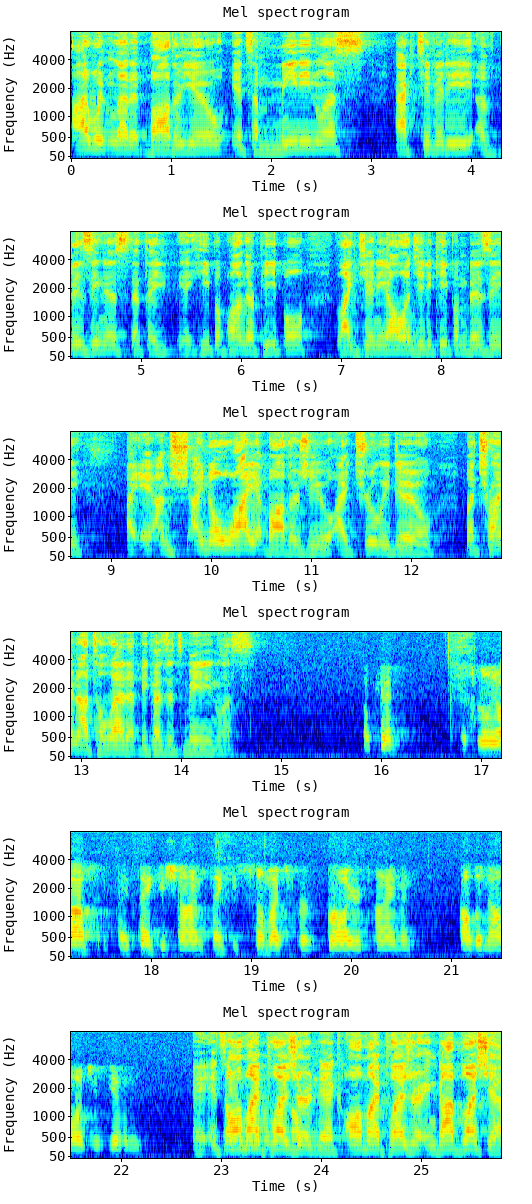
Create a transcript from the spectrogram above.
I wouldn't let it bother you. It's a meaningless activity of busyness that they heap upon their people, like genealogy to keep them busy. I, I'm, sh- I know why it bothers you, I truly do, but try not to let it because it's meaningless. Okay, that's really awesome. Hey, thank you, Shawn. Thank you so much for, for all your time and all the knowledge you've given. It's all my pleasure, Nick, all my pleasure, and God bless you.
